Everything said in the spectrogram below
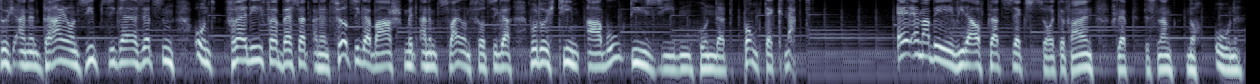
durch einen 73er ersetzen und Freddy verbessert einen 40er Barsch mit einem 42er, wodurch Team Abu die 700 Punkte knackt. LMAB wieder auf Platz 6 zurückgefallen, schleppt bislang noch ohne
